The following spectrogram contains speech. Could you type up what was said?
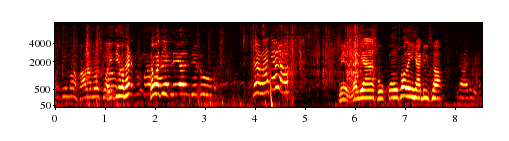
બધી માં હાલ હમણાં સોરી દીવો હેડ રવાજી લે ટેટુ જવા દે. રો મેલ લે લ્યા શું કોણ છો લઈ હેડ્યું છે? જવા દે બેટા.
